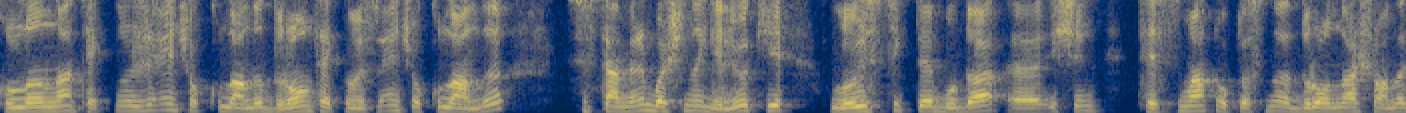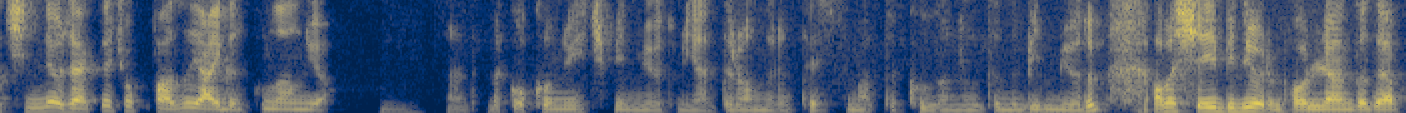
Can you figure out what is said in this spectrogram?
kullanılan teknoloji en çok kullandığı drone teknolojisinin en çok kullandığı sistemlerin başına geliyor ki lojistik de burada e, işin teslimat noktasında dronlar şu anda Çin'de özellikle çok fazla yaygın kullanılıyor. Hmm, evet, bak o konuyu hiç bilmiyordum. Yani dronların teslimatta kullanıldığını bilmiyordum. Ama şeyi biliyorum Hollanda'da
